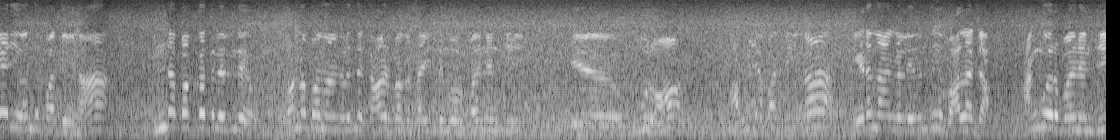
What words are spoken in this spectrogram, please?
ஏரி வந்து பார்த்தீங்கன்னா இந்த பக்கத்துலேருந்து இருந்து காவிரி பக்கம் சைட்லேருந்து ஒரு பதினஞ்சு ஊரும் அப்படியே பார்த்தீங்கன்னா இடநாங்கல் இருந்து வாலாஜா. அங்கே ஒரு பதினஞ்சு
